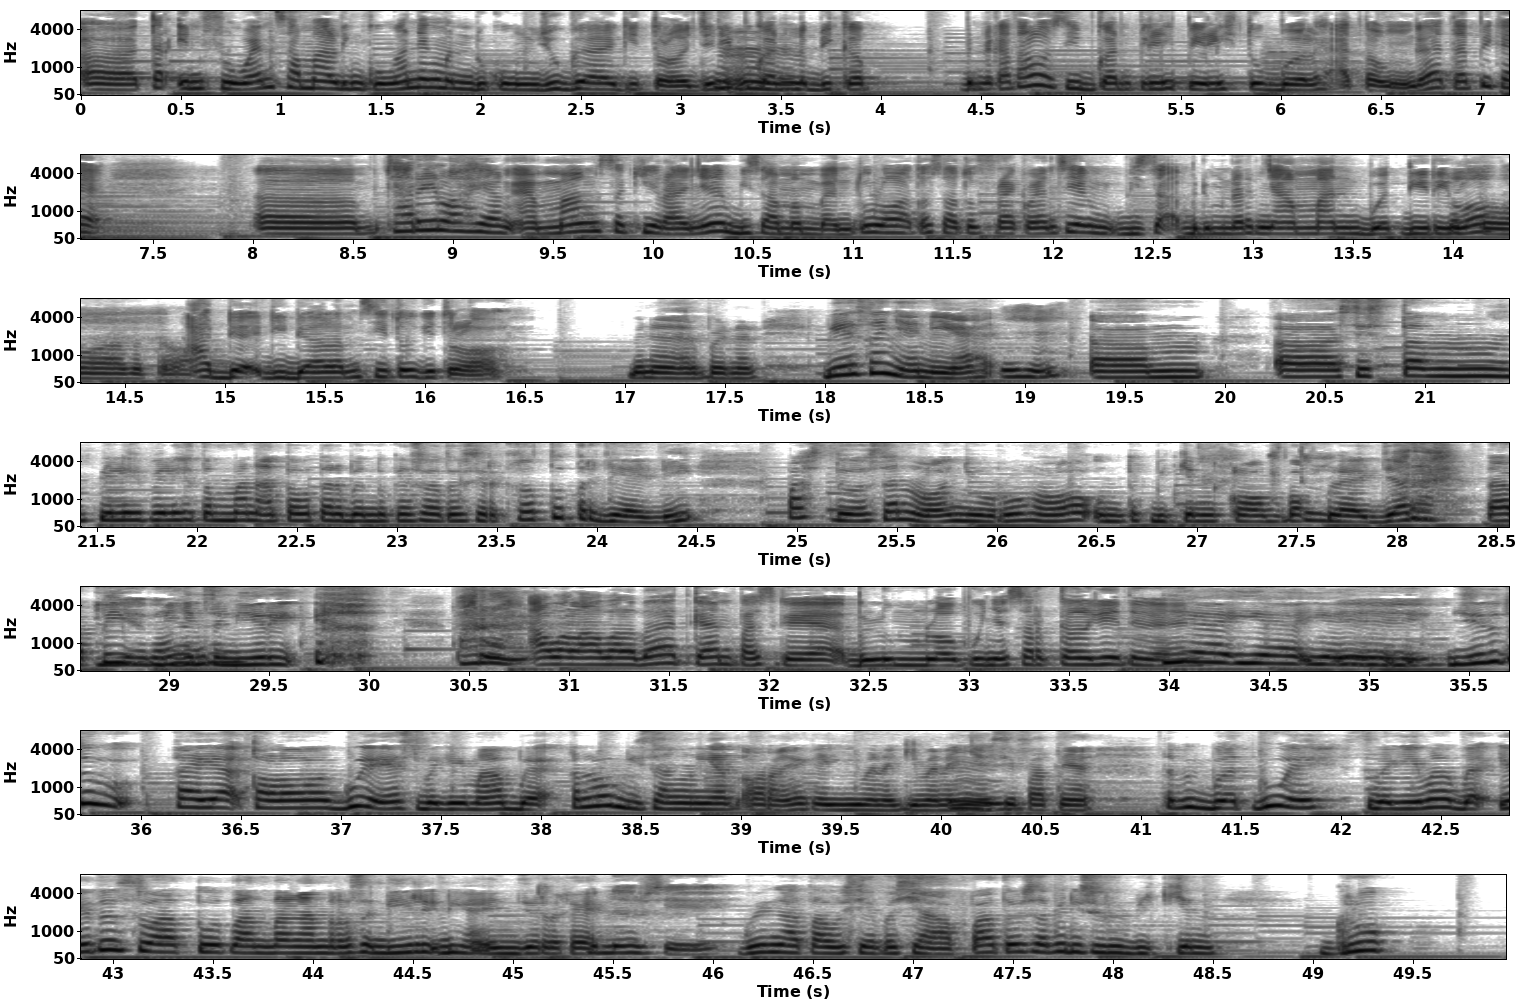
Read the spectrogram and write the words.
uh, terinfluence sama lingkungan yang mendukung juga gitu loh jadi Mm-mm. bukan lebih ke bener kata lo sih bukan pilih-pilih tuh boleh atau enggak tapi kayak um, carilah yang emang sekiranya bisa membantu lo atau satu frekuensi yang bisa benar-benar nyaman buat diri lo betul betul ada di dalam situ gitu loh benar-benar biasanya nih ya Mhm. em, eh, sistem pilih-pilih teman atau terbentuknya suatu circle tuh terjadi pas dosen lo nyuruh lo untuk bikin kelompok Betul. belajar tapi Iya banget bikin nih. sendiri parah awal-awal banget kan pas kayak belum lo punya circle gitu kan iya iya iya iya. Iya. di situ tuh kayak kalau gue ya sebagai maba kan lo bisa ngeliat orangnya kayak gimana gimana Hmm. sifatnya tapi buat gue sebagai maba itu suatu tantangan tersendiri nih anjir kayak bener sih gue nggak tahu siapa siapa terus tapi disuruh bikin grup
